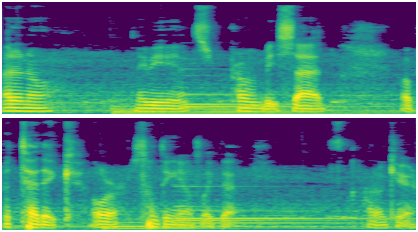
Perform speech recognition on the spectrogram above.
I don't know maybe it's probably sad or pathetic or something else like that. I don't care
